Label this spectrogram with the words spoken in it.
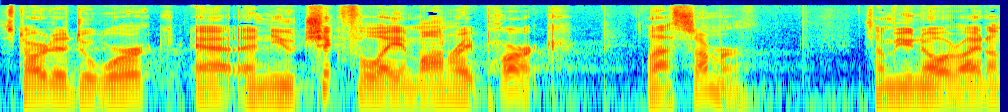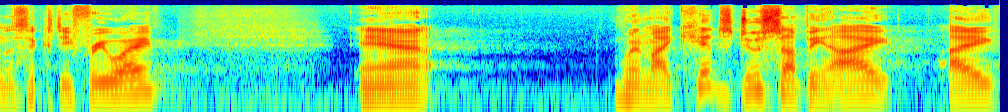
started to work at a new Chick fil A in Monterey Park last summer. Some of you know it right on the 60 freeway. And when my kids do something, I, I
